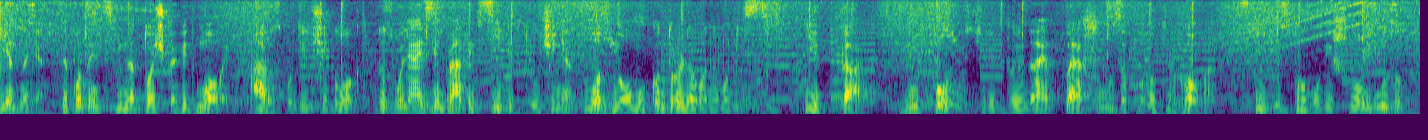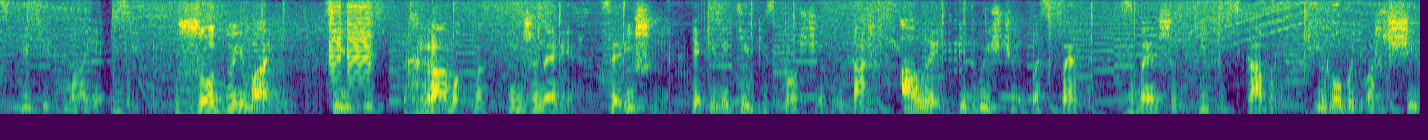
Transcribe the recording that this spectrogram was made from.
з'єднання це потенційна точка відмови, а розподільчий блок дозволяє зібрати всі підключення в одному контрольованому місці. І так, він повністю відповідає першому закону Кіргова. Скільки струму війшло у вузол, стільки має і вийти. Жодної магії, тільки грамотна інженерія. Це рішення, яке не тільки спрощує монтаж, але й підвищує безпеку, зменшує кількість кабелів і робить ваш щит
